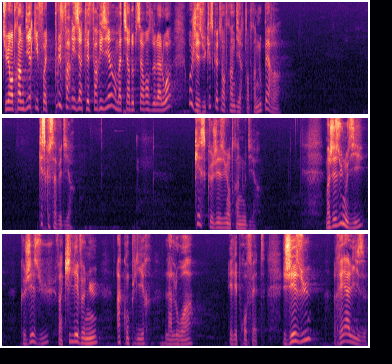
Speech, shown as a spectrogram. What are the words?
Tu es en train de dire qu'il faut être plus pharisien que les pharisiens en matière d'observance de la loi Oh Jésus, qu'est-ce que tu es en train de dire? Tu es en train de nous perdre. Qu'est-ce que ça veut dire? Qu'est-ce que Jésus est en train de nous dire? Ben, Jésus nous dit que Jésus, enfin qu'il est venu accomplir la loi et les prophètes. Jésus réalise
